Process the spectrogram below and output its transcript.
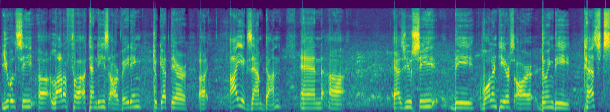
you will see uh, a lot of uh, attendees are waiting to get their uh, eye exam done. And uh, as you see, the volunteers are doing the tests.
